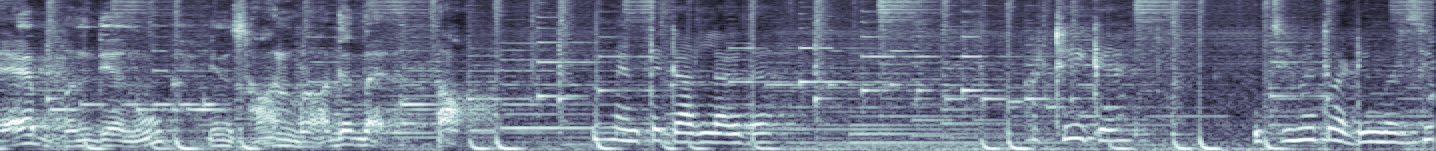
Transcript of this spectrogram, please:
ਇਹ ਬੰਦਿਆਂ ਨੂੰ ਇਨਸਾਨ ਬਣਾ ਦਿੰਦਾ ਹੈ ਹਾਂ ਮੈਨੂੰ ਤੇ ਡਰ ਲੱਗਦਾ ਪਰ ਠੀਕ ਹੈ ਜਿਵੇਂ ਤੁਹਾਡੀ ਮਰਜ਼ੀ।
